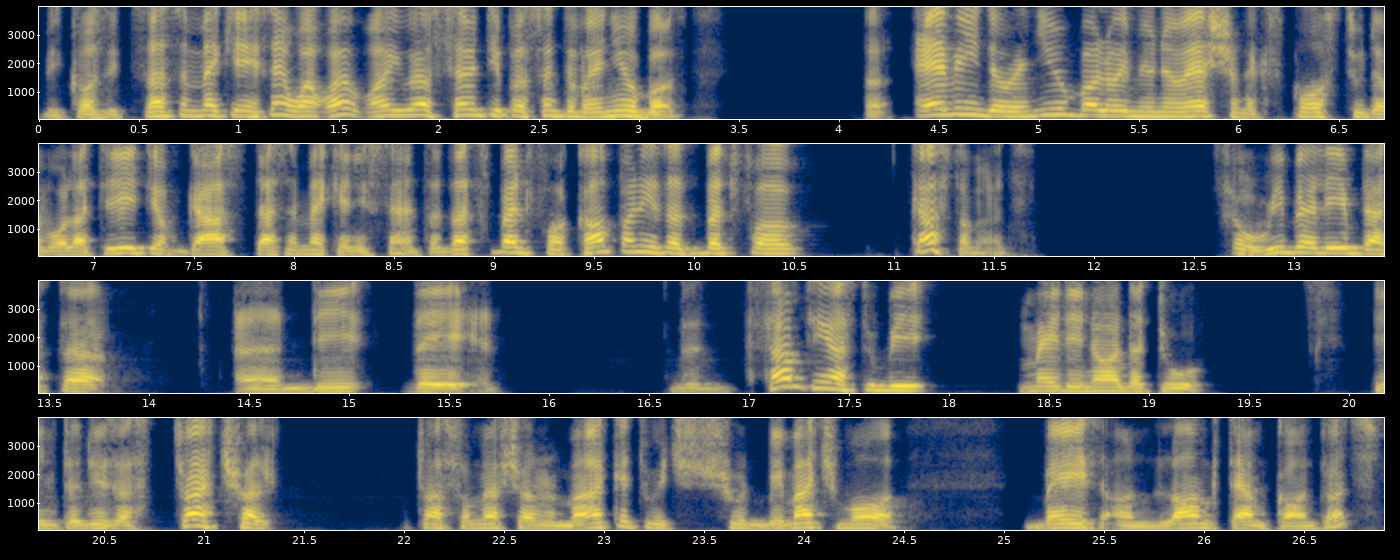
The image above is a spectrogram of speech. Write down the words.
because it doesn't make any sense. Why, why, why you have 70% of renewables? uh, having the renewable remuneration exposed to the volatility of gas doesn't make any sense. That's bad for companies, that's bad for customers. So we believe that uh, uh, the, the, the, something has to be made in order to introduce a structural transformation on the market, which should be much more based on long-term contracts.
